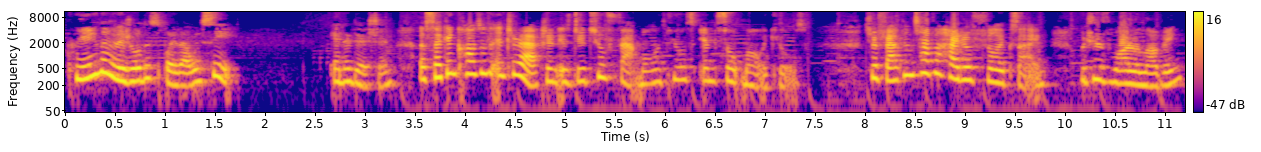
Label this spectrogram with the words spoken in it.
creating the visual display that we see. In addition, a second cause of the interaction is due to fat molecules and soap molecules. Surfactants have a hydrophilic side, which is water-loving,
